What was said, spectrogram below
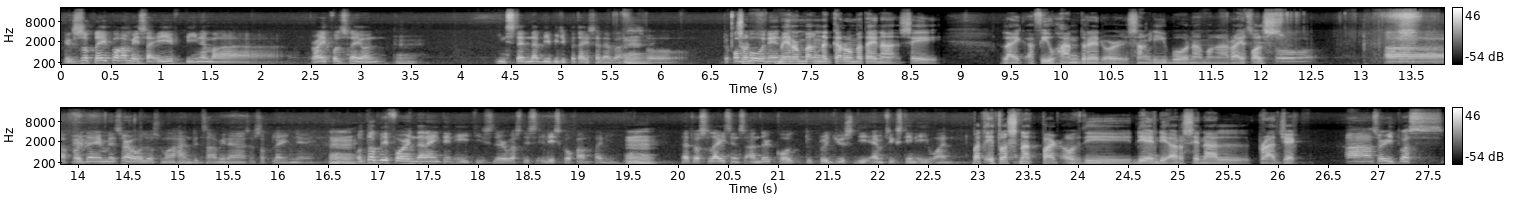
nagsusupply po kami sa AFP ng mga rifles na yon. Instead na bibili pa tayo sa labas. So, the So, component... meron bang nagkaroon ba tayo na, say, like a few hundred or isang libo na mga rifles? Yes. So, uh, for the MSR, almost mga hundreds na kami na supply niya eh. Mm. Although before in the 1980s, there was this Elisco company Mm. That was licensed under Colt to produce the M16A1. But it was not part of the DND Arsenal project. Ah, sir, it was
